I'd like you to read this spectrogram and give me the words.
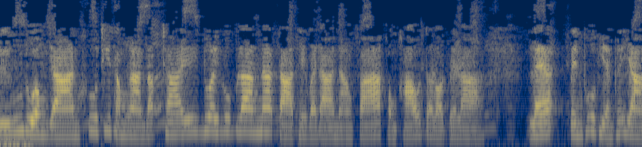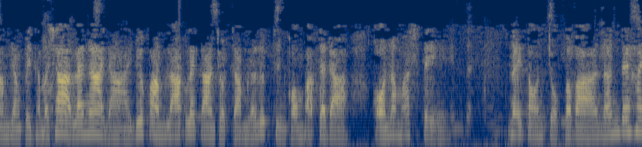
ถึงดวงญาณผู้ที่ทำงานรับใช้ด้วยรูปร่างหน้าตาเทวดานางฟ้าของเขาตลอดเวลา และเป็นผู้เพียรพยายามอย่างเป็นธรรมชาติและง่ายดาย ด้วยความรักและการจดจำและลึกถึงของบัพดาดาขอนามัสเต ในตอนจบบาบานั้นได้ให้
